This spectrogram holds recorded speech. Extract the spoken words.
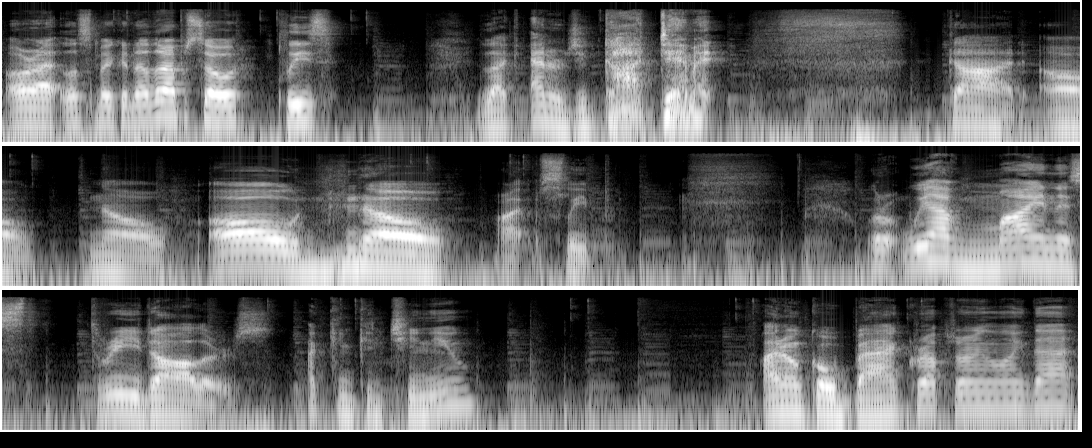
All right, let's make another episode, please. You like energy? God damn it! God. Oh no. Oh no. All right, sleep. We have minus three dollars. I can continue. I don't go bankrupt or anything like that.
